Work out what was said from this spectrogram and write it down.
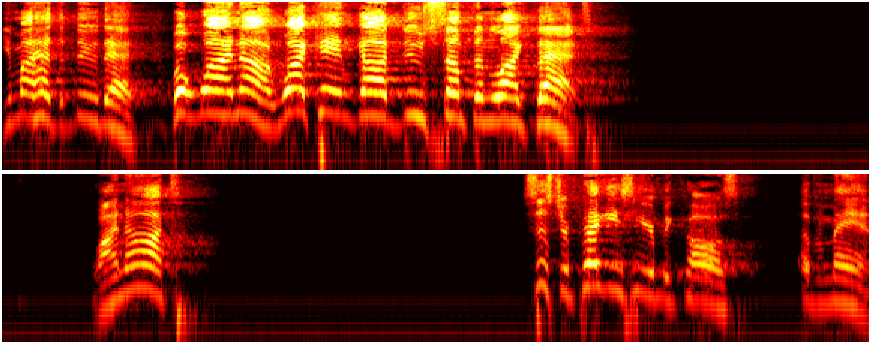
you might have to do that. But why not? Why can't God do something like that? Why not? Sister Peggy's here because of a man.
